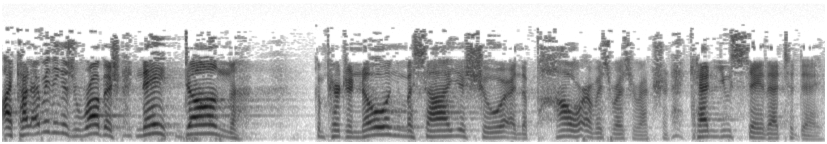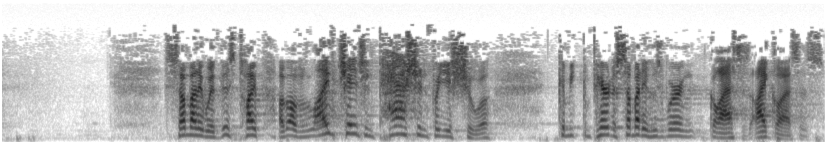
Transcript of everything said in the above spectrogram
I count everything as rubbish, nay, dung, compared to knowing Messiah Yeshua and the power of his resurrection. Can you say that today? Somebody with this type of, of life-changing passion for Yeshua can be compared to somebody who's wearing glasses, eyeglasses.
